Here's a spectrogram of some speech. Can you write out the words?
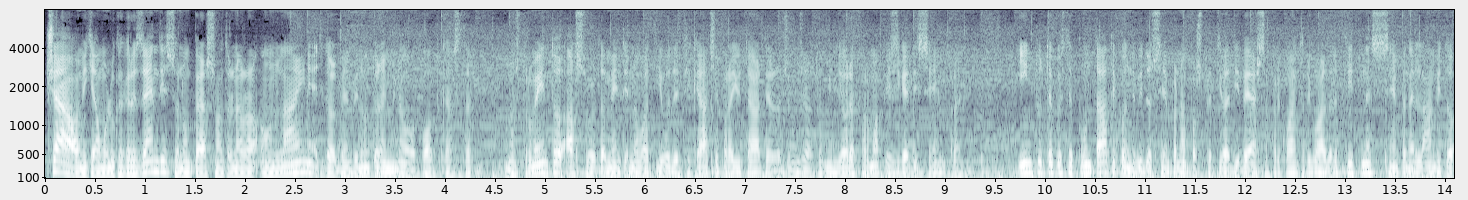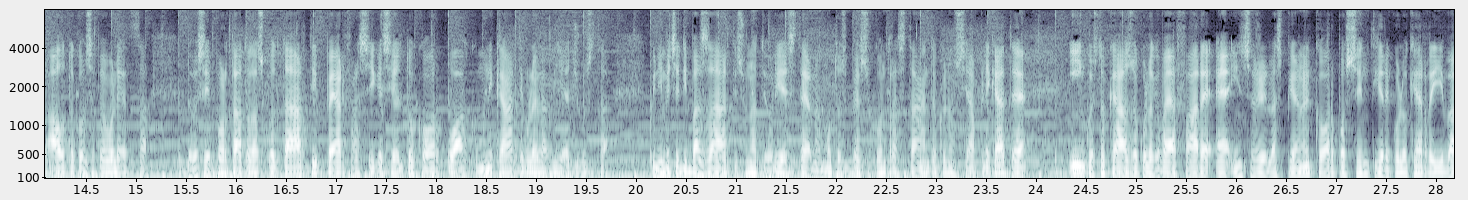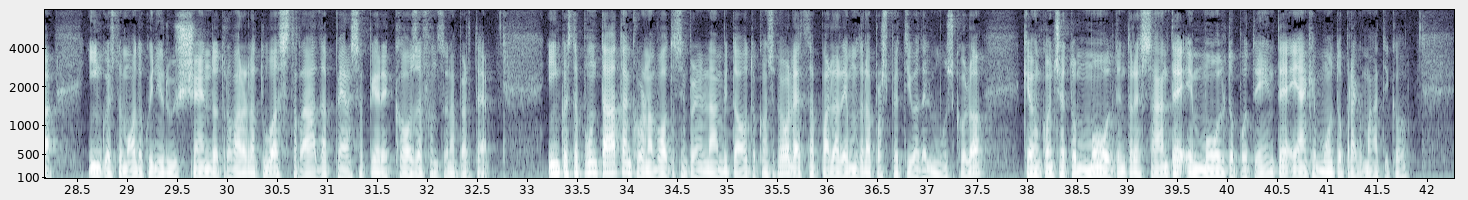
Ciao, mi chiamo Luca Gresendi, sono un personal trainer online e ti do il benvenuto nel mio nuovo podcast, uno strumento assolutamente innovativo ed efficace per aiutarti a raggiungere la tua migliore forma fisica di sempre. In tutte queste puntate condivido sempre una prospettiva diversa per quanto riguarda il fitness, sempre nell'ambito autoconsapevolezza, dove sei portato ad ascoltarti per far sì che sia il tuo corpo a comunicarti qual è la via giusta. Quindi invece di basarti su una teoria esterna molto spesso contrastante o che non si applica a te, in questo caso quello che vai a fare è inserire la spina nel corpo, sentire quello che arriva, in questo modo quindi riuscendo a trovare la tua strada per sapere cosa funziona per te. In questa puntata, ancora una volta sempre nell'ambito autoconsapevolezza, parleremo della prospettiva del muscolo, che è un concetto molto interessante e molto potente e anche molto pragmatico.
